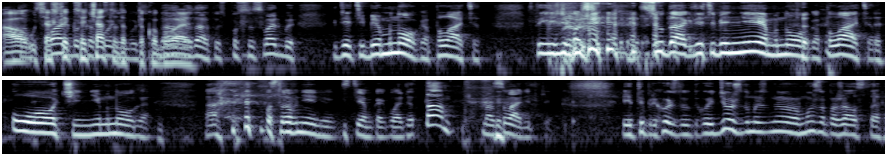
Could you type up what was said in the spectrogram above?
А там, у тебя, кстати, часто так- такое да, бывает? Да, да, то есть после свадьбы, где тебе много платят, ты идешь сюда, где тебе немного платят, очень немного, по сравнению с тем, как платят там, на свадебке. И ты приходишь, ты такой идешь, думаешь, ну, можно, пожалуйста,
